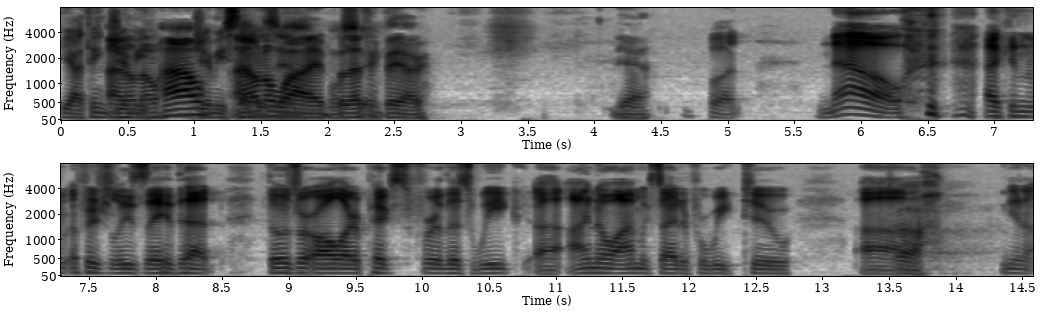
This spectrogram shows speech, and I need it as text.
Yeah, I think I Jimmy. don't know how. Jimmy I don't know why, We'll but I think they are. Yeah. But now I can officially say that those are all our picks for this week. Uh, I know I'm excited for week two. Um, you know,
